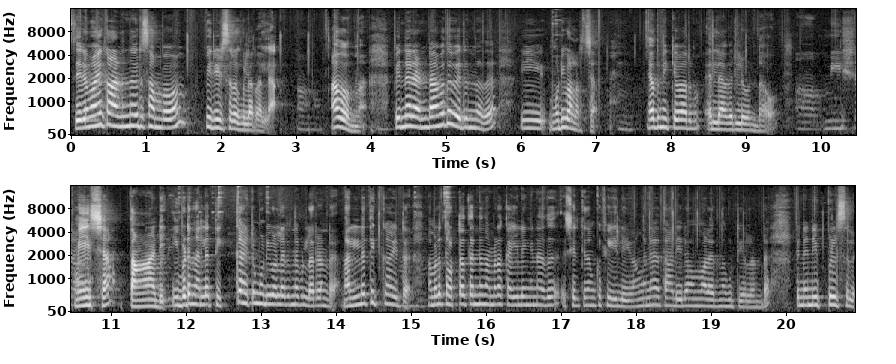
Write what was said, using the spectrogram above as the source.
സ്ഥിരമായി കാണുന്ന ഒരു സംഭവം പീരീഡ്സ് റെഗുലർ അല്ല. അതൊന്ന്. പിന്നെ രണ്ടാമത് വരുന്നത് ഈ മുടി വളർച്ച. അത് മിക്കവാറും എല്ലാവരിലും ഉണ്ടാവും. മീശ താടി. ഇവിടെ നല്ല തിക്കായിട്ട് മുടി വളരുന്ന പിള്ളേരുണ്ട്. നല്ല തിക്കായിട്ട്. നമ്മൾ തൊട്ടാൽ തന്നെ നമ്മുടെ കയ്യിലിങ്ങനെ അത് ശരിക്കും നമുക്ക് ഫീൽ ചെയ്യും. അങ്ങനെ താടിയിൽ വളരുന്ന കുട്ടികളുണ്ട്. പിന്നെ നിപ്പിൾസിൽ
